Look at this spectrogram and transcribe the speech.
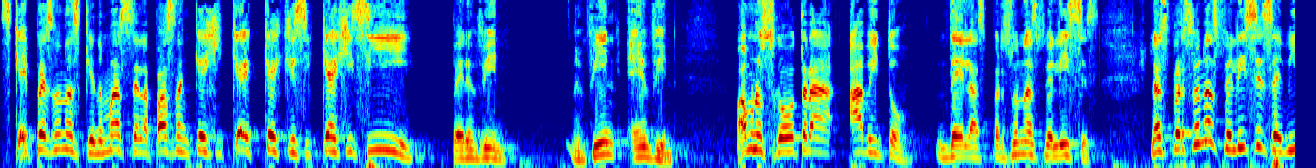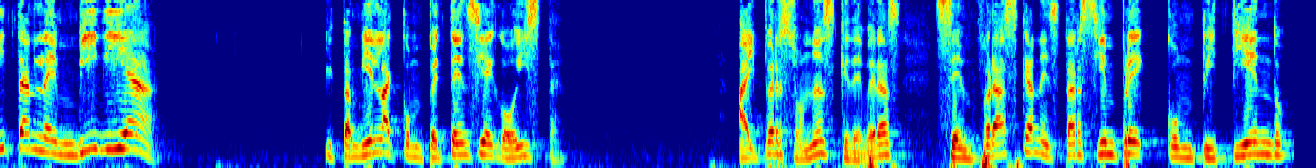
Es que hay personas que nomás se la pasan queji, quejes y quejes, sí. Pero en fin, en fin, en fin. Vámonos con otro hábito de las personas felices. Las personas felices evitan la envidia y también la competencia egoísta. Hay personas que de veras se enfrascan en estar siempre compitiendo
